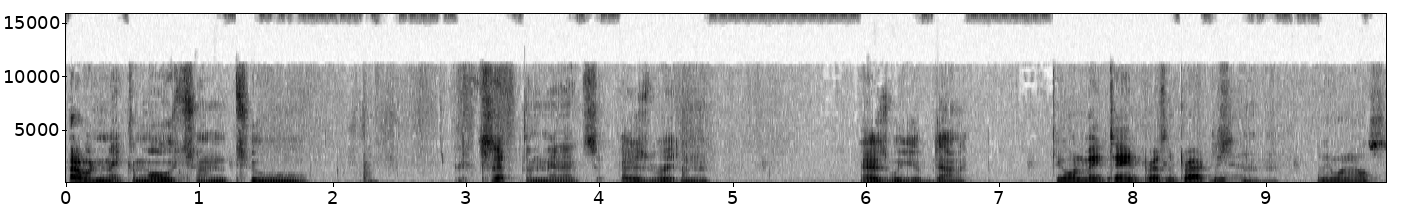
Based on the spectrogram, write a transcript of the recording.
I would make a motion to accept the minutes as written, as we have done it. You want to maintain present practice? Mm-hmm. Anyone else?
